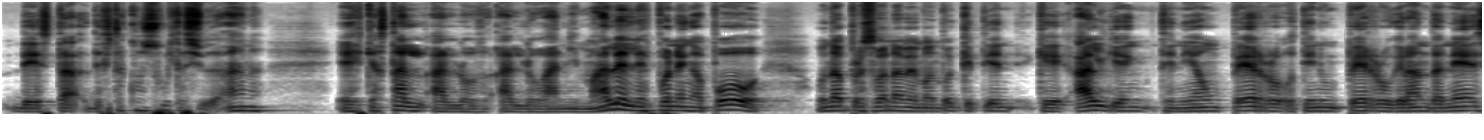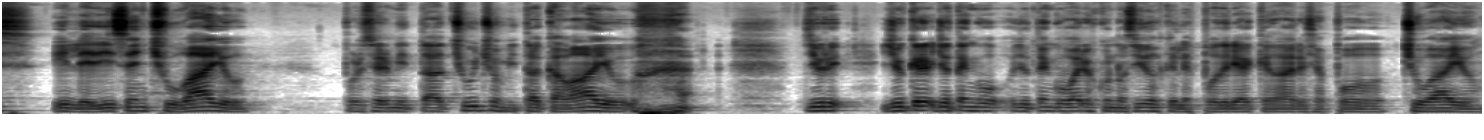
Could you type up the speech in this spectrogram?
de esta, de esta consulta ciudadana es que hasta a los, a los animales les ponen apodo. Una persona me mandó que, tiene, que alguien tenía un perro o tiene un perro gran danés y le dicen chubayo por ser mitad chucho, mitad caballo. yo, yo, creo, yo, tengo, yo tengo varios conocidos que les podría quedar ese apodo, chubayo.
